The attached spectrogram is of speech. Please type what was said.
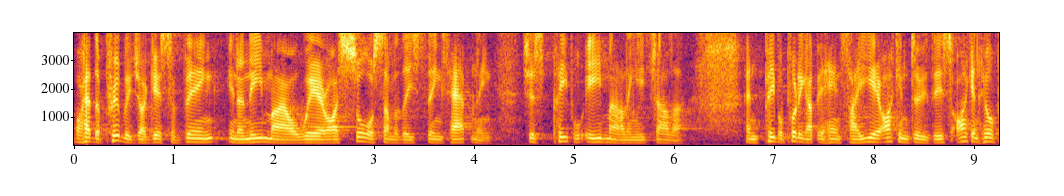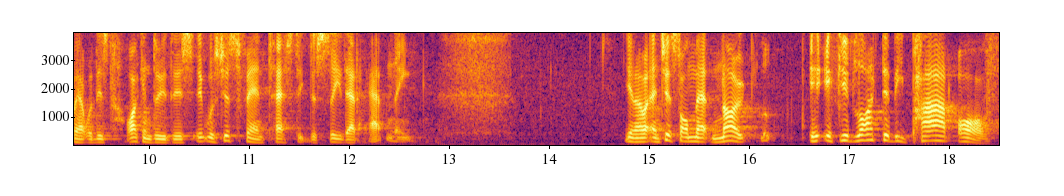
I had the privilege, I guess, of being in an email where I saw some of these things happening. Just people emailing each other and people putting up their hands saying, Yeah, I can do this. I can help out with this. I can do this. It was just fantastic to see that happening. You know, and just on that note, look, if you'd like to be part of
